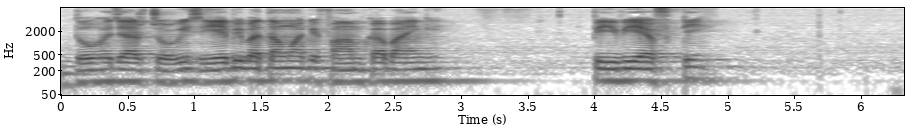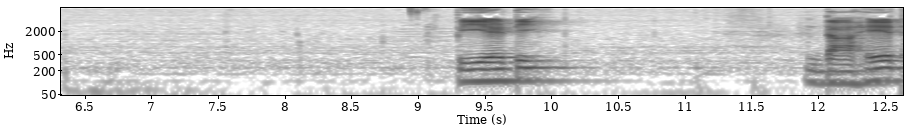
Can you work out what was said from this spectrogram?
दो हज़ार चौबीस, ये भी बताऊँगा कि फॉर्म कब आएँगे? P V F T P A T डाहेट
